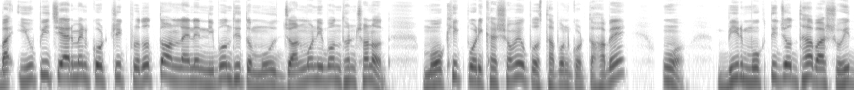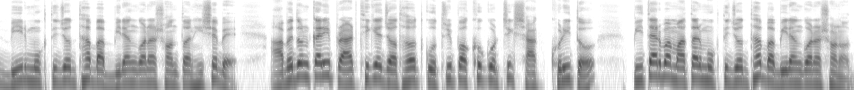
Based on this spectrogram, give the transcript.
বা ইউপি চেয়ারম্যান কর্তৃক প্রদত্ত অনলাইনে নিবন্ধিত মূল জন্ম নিবন্ধন সনদ মৌখিক পরীক্ষার সময় উপস্থাপন করতে হবে। উ বীর মুক্তিযোদ্ধা বা শহীদ বীর মুক্তিযোদ্ধা বা বীরাঙ্গনা সন্তান হিসেবে আবেদনকারী প্রার্থীকে যথাযথ কর্তৃপক্ষ কর্তৃক স্বাক্ষরিত পিতার বা মাতার মুক্তিযোদ্ধা বা বীরাঙ্গনা সনদ।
